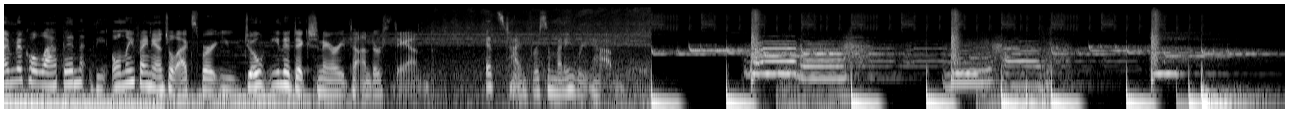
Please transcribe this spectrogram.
I'm Nicole Lapin, the only financial expert you don't need a dictionary to understand. It's time for some money rehab.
